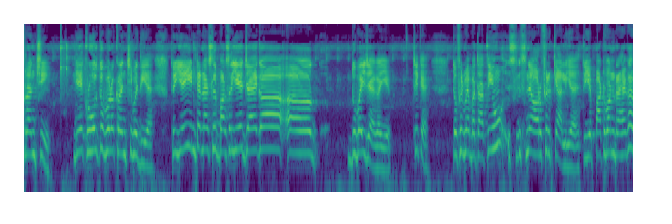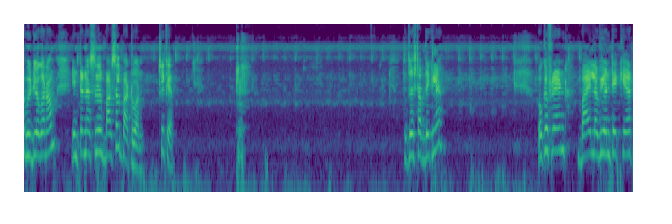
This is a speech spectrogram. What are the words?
crunchy ये एक रोल तो पूरा क्रंची में दिया है। तो यही इंटरनेशनल पार्सल ये जाएगा दुबई जाएगा ये। ठीक है? तो फिर मैं बताती हूँ इस, इसने और फिर क्या लिया है। तो ये पार्ट वन रहेगा वीडियो का नाम इंटरनेशनल पार्सल पार्ट वन ठीक है? तो जस्ट आप देख लें। okay friend. Bye. Love you and take care.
